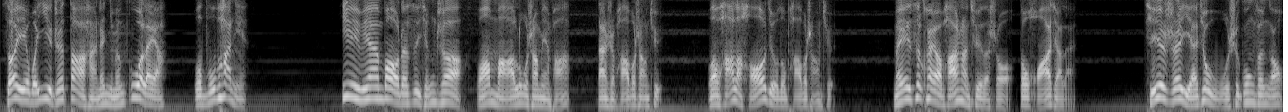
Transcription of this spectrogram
所以我一直大喊着：“你们过来呀，我不怕你！”一边抱着自行车往马路上面爬，但是爬不上去。我爬了好久都爬不上去。每次快要爬上去的时候，都滑下来。其实也就五十公分高，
